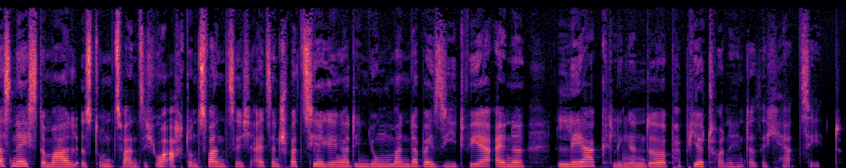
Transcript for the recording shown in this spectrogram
Das nächste Mal ist um 20.28 Uhr, als ein Spaziergänger den jungen Mann dabei sieht, wie er eine leer klingende Papiertonne hinter sich herzieht.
